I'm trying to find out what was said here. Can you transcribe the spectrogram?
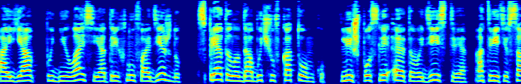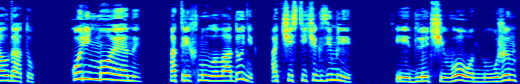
а я поднялась и, отряхнув одежду, спрятала добычу в котомку, лишь после этого действия, ответив солдату. «Корень Моэны!» — отряхнула ладони от частичек земли. «И для чего он нужен?»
